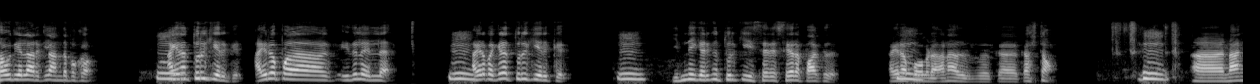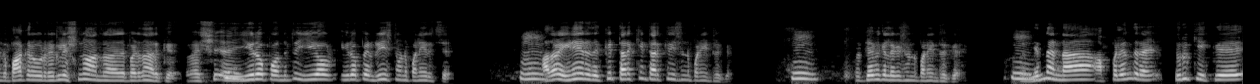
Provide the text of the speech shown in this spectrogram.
சவுதி எல்லாம் இருக்குல்ல அந்த பக்கம். அங்கதான் துருக்கி இருக்கு. ஐரோப்பா இதுல இல்ல. ஐரோப்பா கீழே துருக்கி இருக்கு. இன்னைக்கு வரைக்கும் துருக்கி சேர சேர பாக்குது ஐரோப்பாவோட. ஆனா அது கஷ்டம். நாங்க பாக்குற ஒரு ரெகுலேஷனும் அந்த படிதான் இருக்கு. ரஷ்யா யூரோப் வந்துட்டு யூரோ- யூரோப்பியன் ரீஜன் ஒன்று பண்ணிருச்சு. அதோட இணையறதுக்கு டர்க்கி டர்க்கி ரீஜன் பண்ணிட்டு இருக்கு. கெமிக்கல் ரெகுலேஷன் பண்ணிட்டு இருக்கு. என்னன்னா அப்பல இருந்து துருக்கிக்கு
